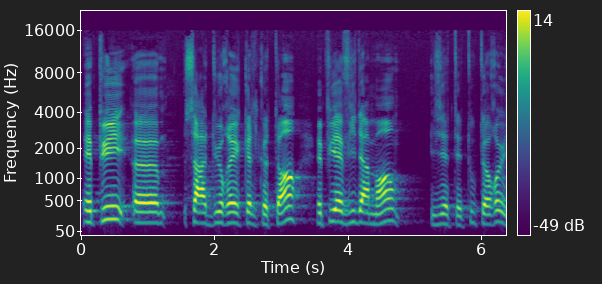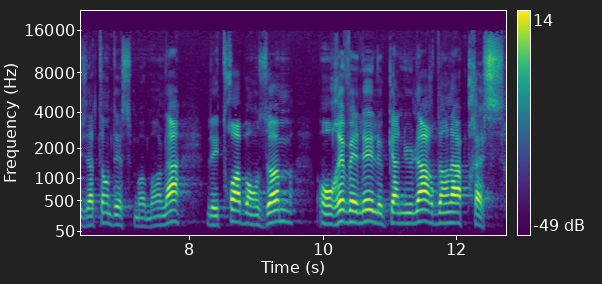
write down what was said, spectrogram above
Et puis, euh, ça a duré quelque temps. Et puis, évidemment, ils étaient tout heureux, ils attendaient ce moment-là. Les trois bons hommes ont révélé le canular dans la presse.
